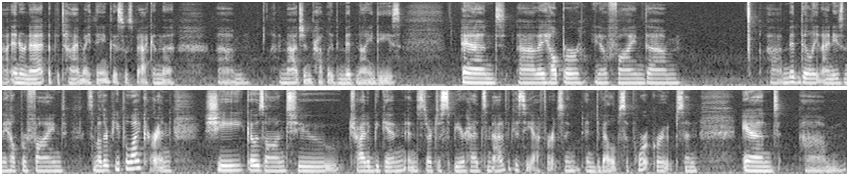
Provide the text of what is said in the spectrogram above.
uh, internet at the time, I think. This was back in the, um, I'd imagine, probably the mid 90s. And uh, they help her, you know, find. Um, uh, mid to late 90s and they help her find some other people like her and she goes on to try to begin and start to spearhead some advocacy efforts and, and develop support groups. And and um,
